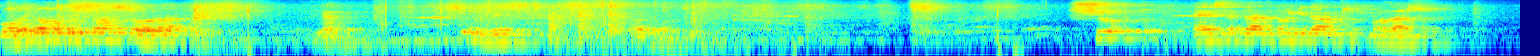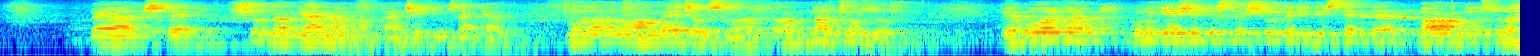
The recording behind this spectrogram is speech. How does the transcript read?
Boynu aldıktan sonra yap. Şimdi atıyorum. Şu enseden dogiden tutmalar veya işte şuradan gelme ama ben çekeyim sen gelme. Buradan onu almaya çalışmalar falan bunlar çok zor. Ve bu arada bunu gevşetirsek şuradaki dirsek de bam diye surat,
